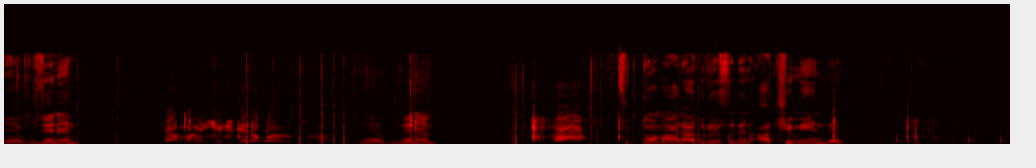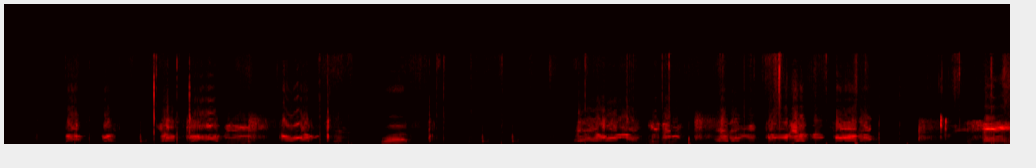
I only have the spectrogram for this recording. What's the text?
Ee, kuzenim. Sen bunu iki üç kere koymuşsun abi. Ee, kuzenim. He? TikTok'um hala duruyorsa ben açayım yeniden. Bak bak. Ya abinin üstü var mı senin? Var. E ona girin. Eren Tamur yazın sonra şey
